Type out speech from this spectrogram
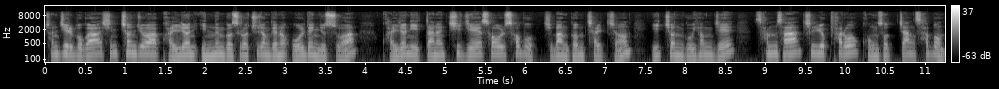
천지일보가 신천지와 관련 있는 것으로 추정되는 올덴 뉴스와 관련이 있다는 취지의 서울 서부 지방검찰청 이천구 형제 347685 공소장 사본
